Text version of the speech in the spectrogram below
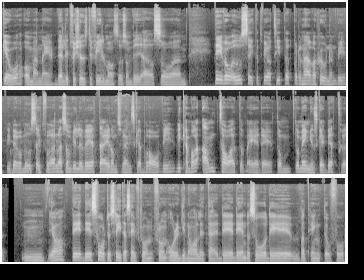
gå om man är väldigt förtjust i filmer så som vi är. Så um, det är vår ursäkt att vi har tittat på den här versionen. Vi, vi ber om ursäkt för alla som ville veta är de svenska bra. Vi, vi kan bara anta att de är det. De, de engelska är bättre. Mm, ja, det, det, är svårt att slita sig från, från originalet där. Det, det, är ändå så det var tänkt att få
